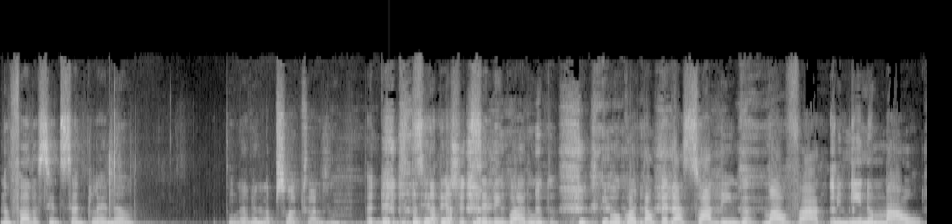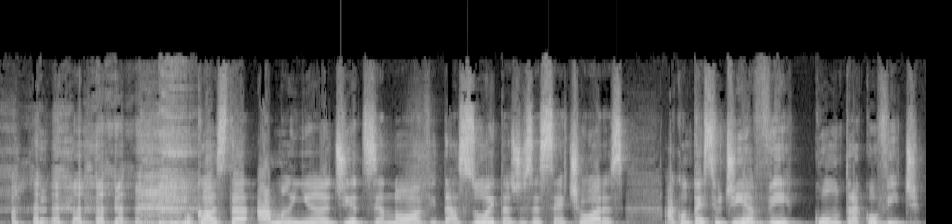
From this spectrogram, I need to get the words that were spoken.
Não fala assim do Sancler, não. Então leva ele lá pra sua casa. De, de ser, deixa de ser linguarudo. Vou cortar um pedaço só a língua. Malvado. Menino mal. o Costa, amanhã, dia 19, das 8 às 17 horas, acontece o dia V contra a Covid.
